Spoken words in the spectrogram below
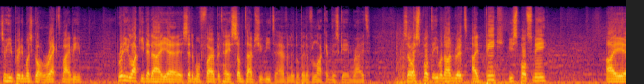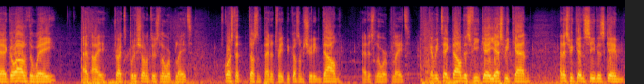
So he pretty much got wrecked by me. Pretty lucky that I uh, set him on fire, but hey, sometimes you need to have a little bit of luck in this game, right? So I spot the E100, I peek, he spots me. I uh, go out of the way and I try to put a shot onto his lower plate. Of course that doesn't penetrate because I'm shooting down at his lower plate. Can we take down this VK? Yes we can. And as we can see this game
